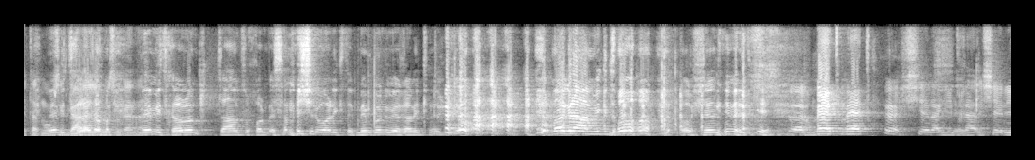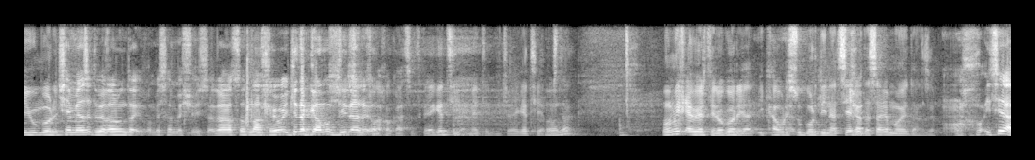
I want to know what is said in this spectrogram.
ეთათ მოვსის გარაჟში მე მითხრა რომ ძალიან წუხარ მესამეში რო არ იქნებ მე მგონი ვეღარ იქნებიო მაგრამ მიგდო შენი მეთქი. მეტ მეტ. შენ რა გითხარი შენი იუმორი. ჩემი აზრით ვეღარ უნდა იყო მესამეში ისა რაღაცა ნახეო იქიდან გამომდინარეო ხო კაცო ეგეთია მეტი ბიჭო ეგეთია მოსდა მომიყევი ერთი როგორია იქაური სუბორდინაცია გადასაღებ მოედანზე? ხო იცი რა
